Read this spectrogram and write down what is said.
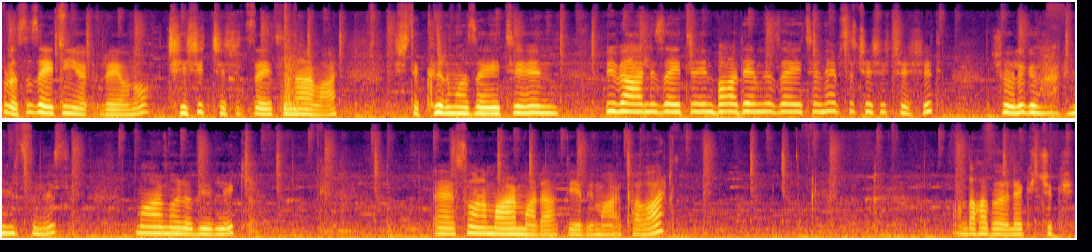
burası zeytin reyonu. Çeşit çeşit zeytinler var. İşte kırma zeytin, biberli zeytin, bademli zeytin hepsi çeşit çeşit. Şöyle görebilirsiniz. Marmara Birlik. Ee, sonra Marmara diye bir marka var. Daha böyle küçük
